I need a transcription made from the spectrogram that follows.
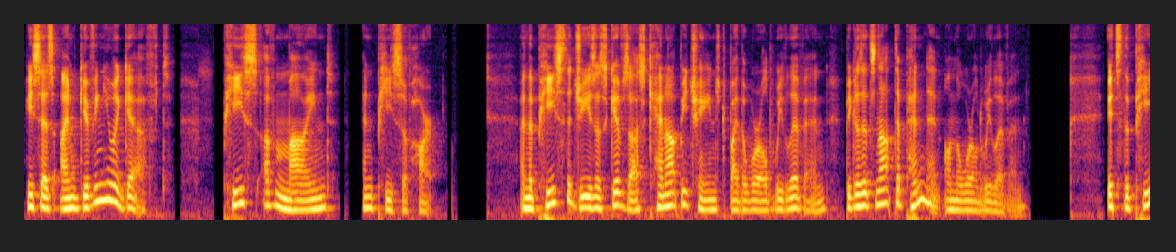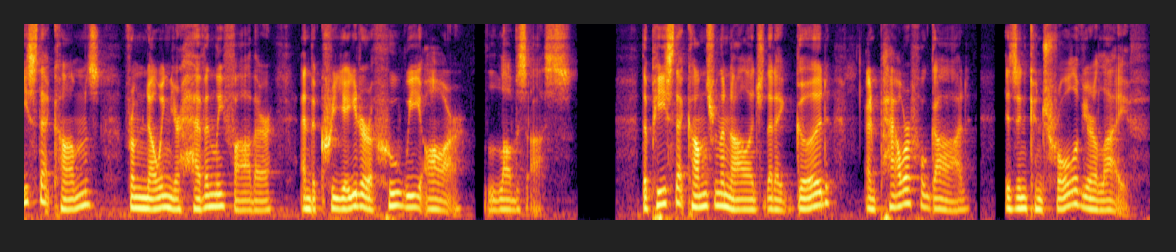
He says, I'm giving you a gift peace of mind and peace of heart. And the peace that Jesus gives us cannot be changed by the world we live in because it's not dependent on the world we live in. It's the peace that comes from knowing your heavenly Father and the creator of who we are loves us. The peace that comes from the knowledge that a good and powerful God is in control of your life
